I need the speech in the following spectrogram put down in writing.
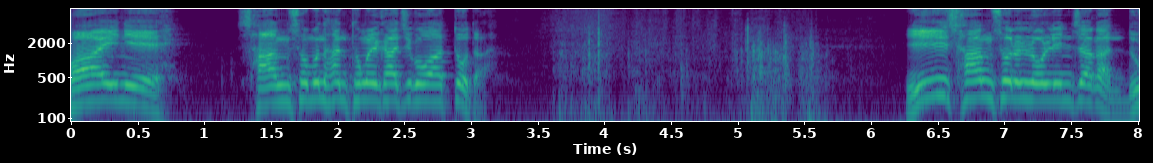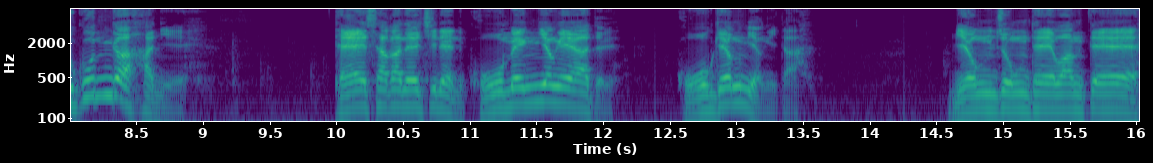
과인이 상소문 한 통을 가지고 왔도다. 이 상소를 올린 자가 누군가 하니 대사관을 지낸 고맹령의 아들 고경명이다. 명종대왕 때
